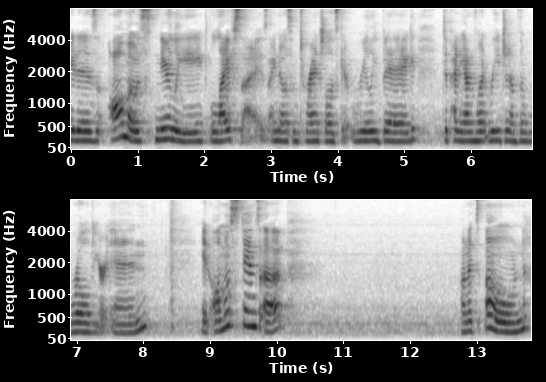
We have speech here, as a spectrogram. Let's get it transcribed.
It is almost nearly life size. I know some tarantulas get really big depending on what region of the world you're in. It almost stands up on its own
